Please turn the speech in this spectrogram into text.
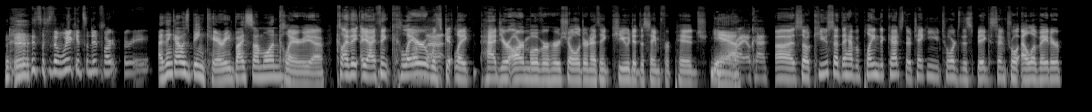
this is the Wick incident part three. I think I was being carried by someone. Claire, yeah. I think yeah, I think Claire was get, like had your arm over her shoulder, and I think Q did the same for Pidge. Yeah. Right, okay. Uh, so Q said they have a plane to catch. They're taking you towards this big central elevator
